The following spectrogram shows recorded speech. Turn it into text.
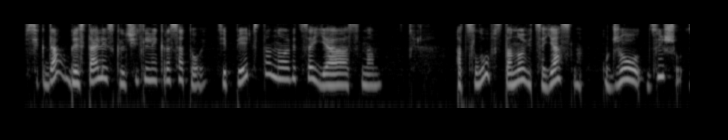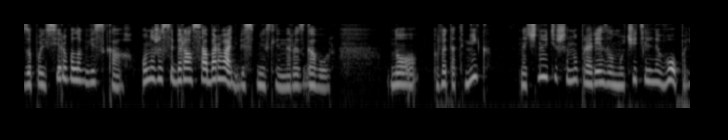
всегда блистали исключительной красотой. Теперь становится ясно. От слов становится ясно. У Джоу Цзышу запульсировало в висках. Он уже собирался оборвать бессмысленный разговор. Но в этот миг ночную тишину прорезал мучительный вопль.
